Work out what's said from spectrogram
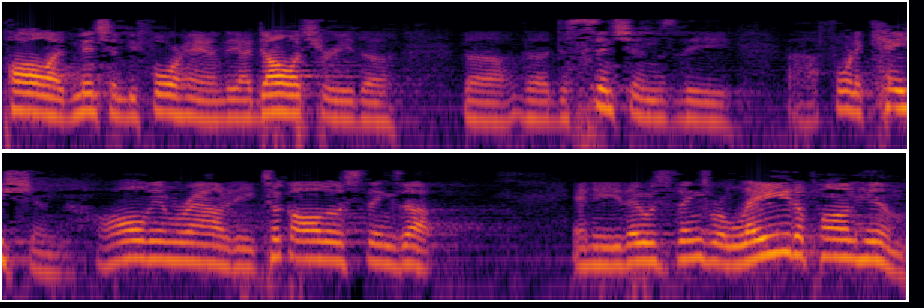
Paul had mentioned beforehand the idolatry, the, the, the dissensions, the uh, fornication, all the immorality. He took all those things up. And he, those things were laid upon him.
